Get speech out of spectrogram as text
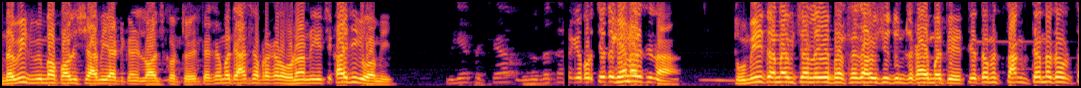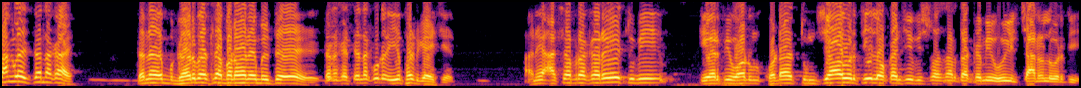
नवीन विमा पॉलिसी आम्ही या ठिकाणी लॉन्च करतोय. त्याच्यामध्ये अशा प्रकार होणार नाही याची काळजी घेऊ आम्ही. ते तर घेणारच ना. तुम्ही त्यांना विचारलं हे भ्रष्टाचाराविषयी तुमचं काय मत आहे? ते तर मग चांग त्यांना तर चांगलं आहे. त्यांना काय? त्यांना घर बसल्या बढवायला मिळते त्यांना काय त्यांना कुठं एफर्ट घ्यायचे. आणि अशा प्रकारे तुम्ही टीआरपी वाढून खोटा तुमच्यावरती लोकांची विश्वासार्हता कमी होईल चॅनलवरती.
